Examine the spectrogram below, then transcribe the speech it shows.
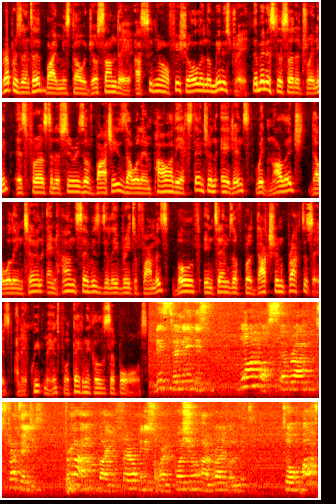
Represented by Mr. Ojo Sande, a senior official in the ministry, the minister said the training is first in a series of batches that will empower the extension agents with knowledge that will in turn enhance service delivery to farmers, both in terms of production practices and equipment for technical support. This training is one of several strategies planned by the Federal Ministry of Agriculture and Rural Development to halt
